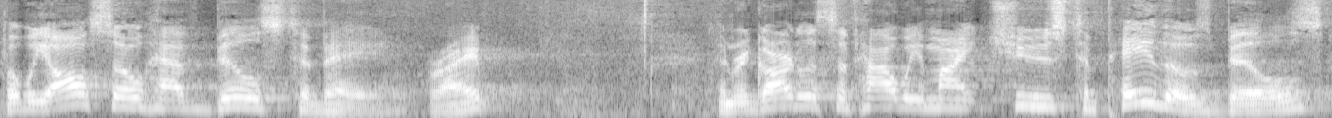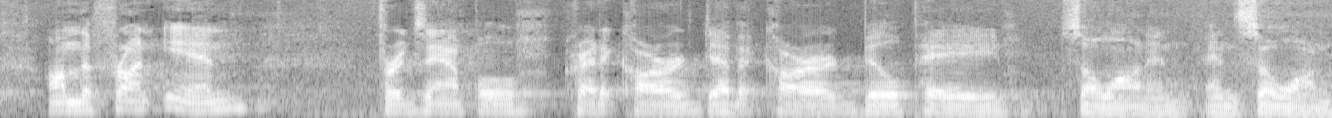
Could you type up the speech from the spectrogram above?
but we also have bills to pay, right? And regardless of how we might choose to pay those bills on the front end, for example, credit card, debit card, bill pay, so on and, and so on.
